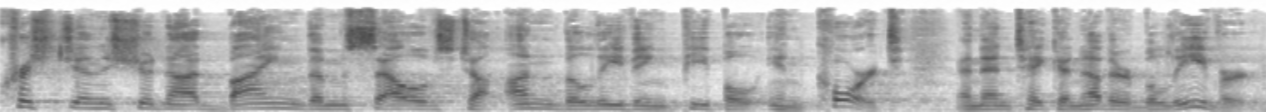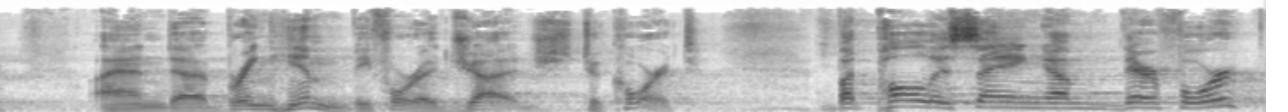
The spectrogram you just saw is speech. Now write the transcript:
Christians should not bind themselves to unbelieving people in court and then take another believer and uh, bring him before a judge to court. But Paul is saying, um, therefore,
